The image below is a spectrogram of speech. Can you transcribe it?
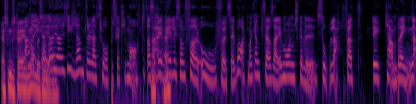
Eftersom du spelar in Alltså, Robinson. jag, där. jag, jag gillar inte det där tropiska klimatet. Alltså, det, det är liksom för oförutsägbart. Man kan inte säga så här, imorgon ska vi sola, för att det kan regna.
